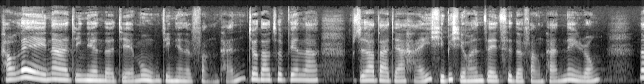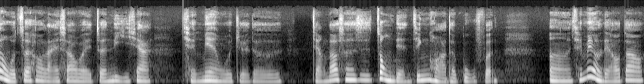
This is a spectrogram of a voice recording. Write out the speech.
好嘞，那今天的节目，今天的访谈就到这边啦。不知道大家还喜不喜欢这次的访谈内容？那我最后来稍微整理一下前面我觉得讲到算是重点精华的部分。嗯，前面有聊到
